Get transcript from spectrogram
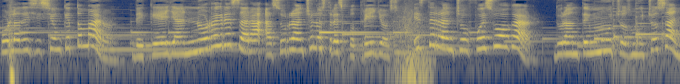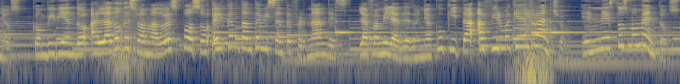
por la decisión que tomaron de que ella no regresara a su rancho Los Tres Potrillos. Este rancho fue su hogar durante muchos, muchos años, conviviendo al lado de su amado esposo, el cantante Vicente Fernández. La familia de Doña Cuquita afirma que el rancho, en estos momentos,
